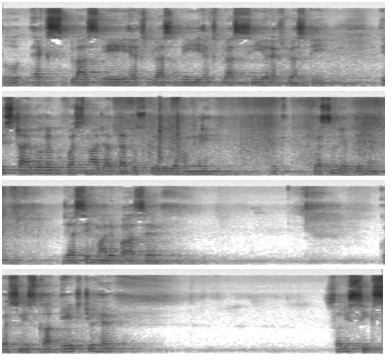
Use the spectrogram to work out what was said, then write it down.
तो x plus a x plus b x plus c और एक्स प्लस डी इस टाइप का अगर क्वेश्चन आ जाता है तो उसके लिए हमने एक क्वेश्चन लेते हैं। जैसे हमारे पास है क्वेश्चन इसका एट जो है sorry six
